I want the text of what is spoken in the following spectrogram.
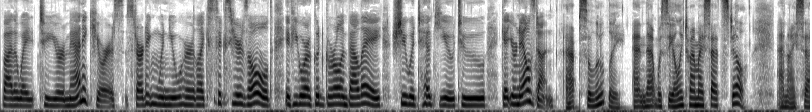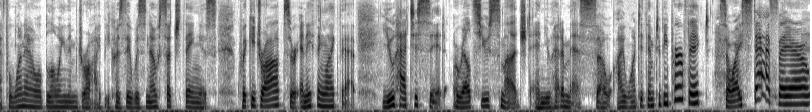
by the way, to your manicures starting when you were like six years old. If you were a good girl in ballet, she would take you to get your nails done. Absolutely. And that was the only time I sat still. And I sat for one hour blowing them dry because there was no such thing as quickie drops or anything like that. You had to sit or else you smudged and you had a mess. So I wanted them to be perfect. So I sat there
